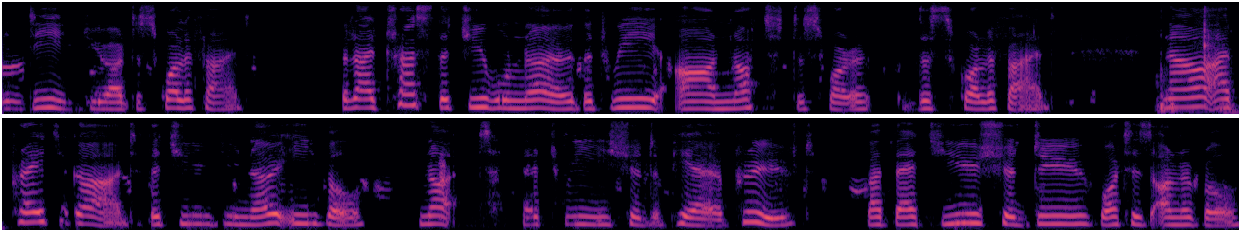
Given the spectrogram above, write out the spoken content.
indeed you are disqualified? But I trust that you will know that we are not disqualified. Now I pray to God that you do no evil, not that we should appear approved, but that you should do what is honorable,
